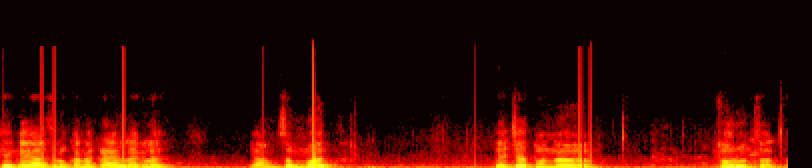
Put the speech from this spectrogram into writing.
जे काही आज लोकांना कळायला लागलं की आमचं मत त्याच्यातून चोरून चालतं.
